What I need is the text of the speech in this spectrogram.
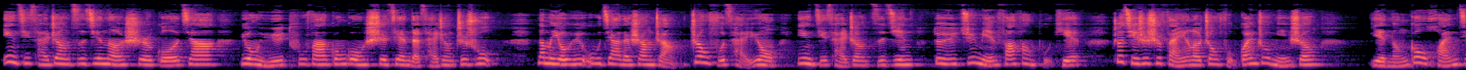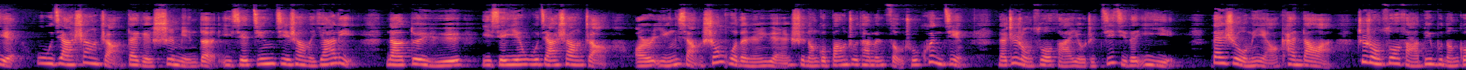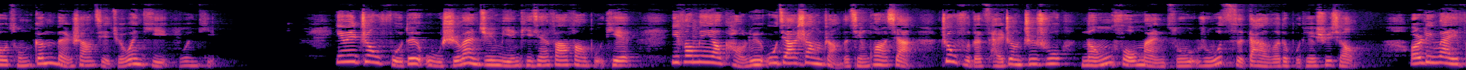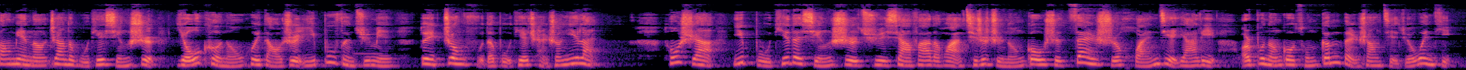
应急财政资金呢，是国家用于突发公共事件的财政支出。那么，由于物价的上涨，政府采用应急财政资金对于居民发放补贴，这其实是反映了政府关注民生，也能够缓解物价上涨带给市民的一些经济上的压力。那对于一些因物价上涨而影响生活的人员，是能够帮助他们走出困境。那这种做法有着积极的意义。但是我们也要看到啊，这种做法并不能够从根本上解决问题。问题，因为政府对五十万居民提前发放补贴，一方面要考虑物价上涨的情况下，政府的财政支出能否满足如此大额的补贴需求；而另外一方面呢，这样的补贴形式有可能会导致一部分居民对政府的补贴产生依赖。同时啊，以补贴的形式去下发的话，其实只能够是暂时缓解压力，而不能够从根本上解决问题。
